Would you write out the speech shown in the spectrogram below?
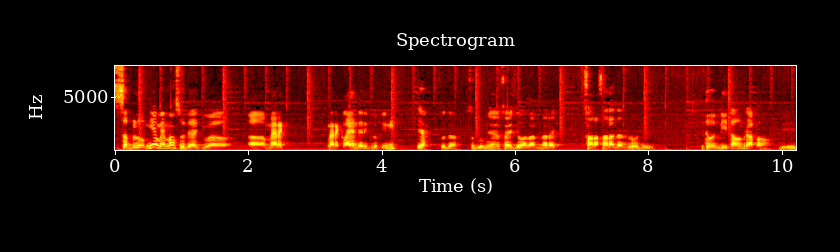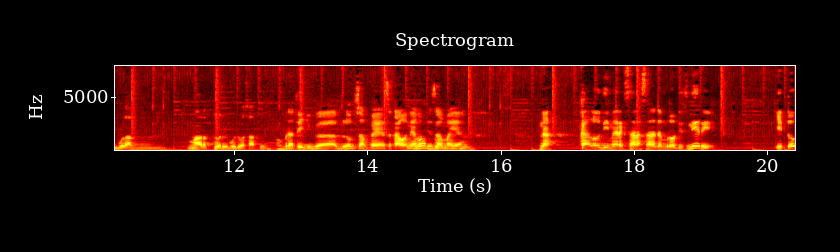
Sebelumnya memang sudah jual eh, merek merek lain dari grup ini. Ya, sudah. Sebelumnya saya jualan merek Sarasara dan Brody Itu di tahun berapa? Di bulan Maret 2021. Oh, berarti juga belum sampai setahun ya Belum, kerjasama belum. ya. Hmm. Nah, kalau di merek Sarasara dan Brody sendiri itu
